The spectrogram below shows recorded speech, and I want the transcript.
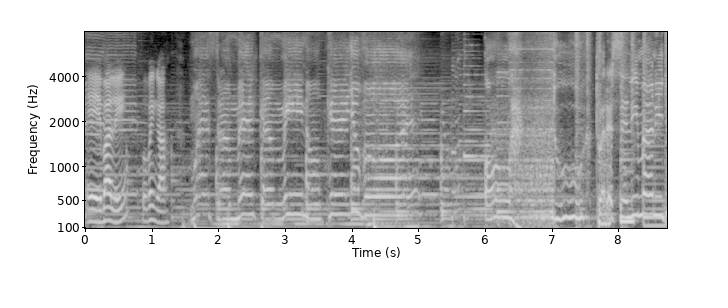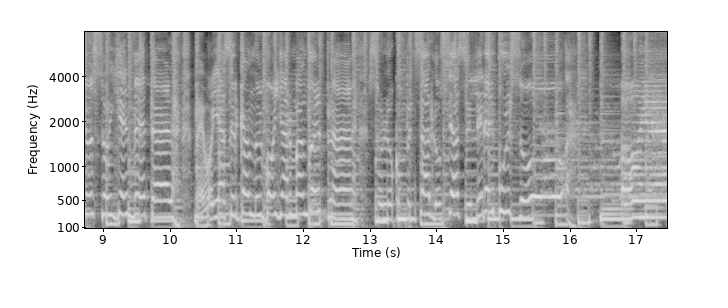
Eh, vale, pues venga. Muéstrame el camino que yo voy. Oh, tú, eres el imán y yo soy el metal. Me voy acercando y voy armando el plan. Solo con pensarlo se acelera el pulso. Oh yeah,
